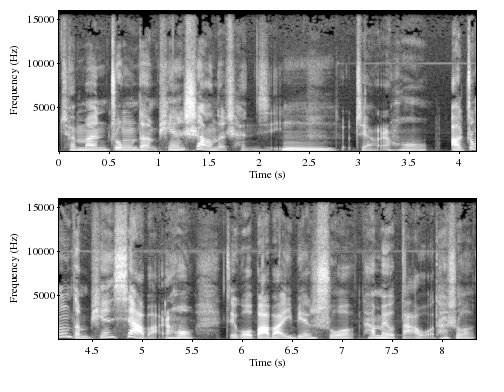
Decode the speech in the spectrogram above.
全班中等偏上的成绩，嗯就这样，然后啊中等偏下吧，然后结果我爸爸一边说他没有打我，他说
